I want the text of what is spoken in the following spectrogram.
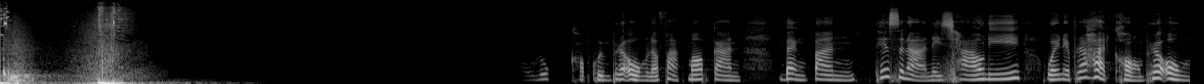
ลูกขอบคุณพระองค์และฝากมอบการแบ่งปันเทศนาในเช้านี้ ไว้ในพระหัตถ์ของพระองค์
